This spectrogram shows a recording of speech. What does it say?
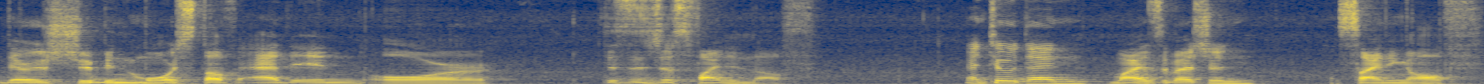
there should be more stuff added in or this is just fine enough? Until then, my Sebastian, signing off.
